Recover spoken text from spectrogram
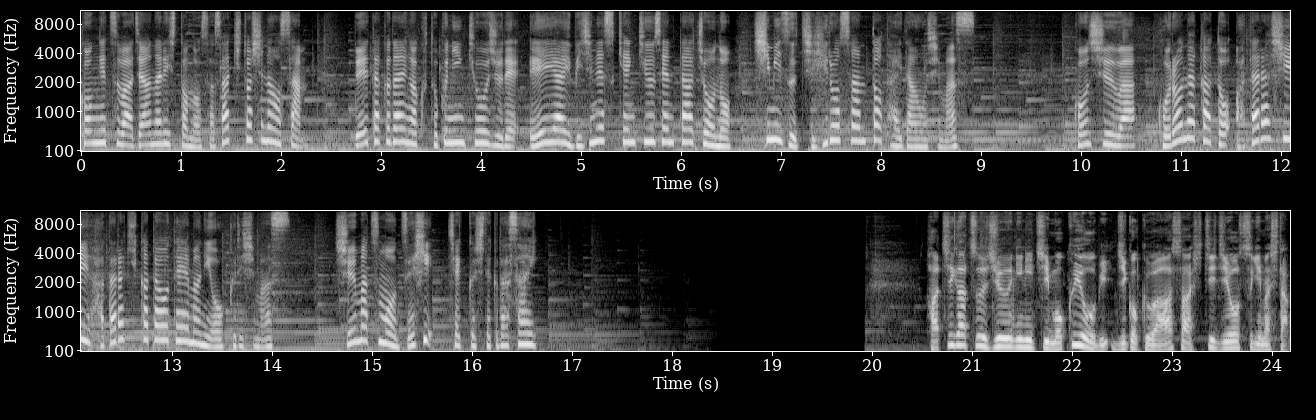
今月はジャーナリストの佐々木俊尚さん。麗澤大学特任教授で AI ビジネス研究センター長の清水千弘さんと対談をします。今週はコロナ禍と新しい働き方をテーマにお送りします。週末もぜひチェックしてください。8月12日木曜日時刻は朝7時を過ぎました。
